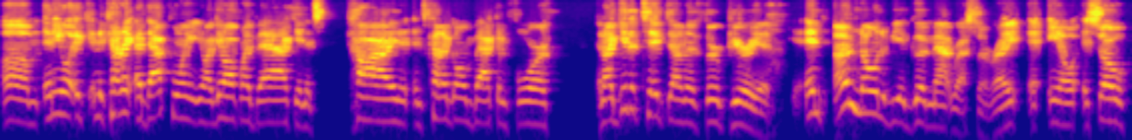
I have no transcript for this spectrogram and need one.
um and it, and it kind of at that point you know i get off my back and it's tied and it's kind of going back and forth and i get a takedown in the third period. And i'm known to be a good mat wrestler right? You know so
